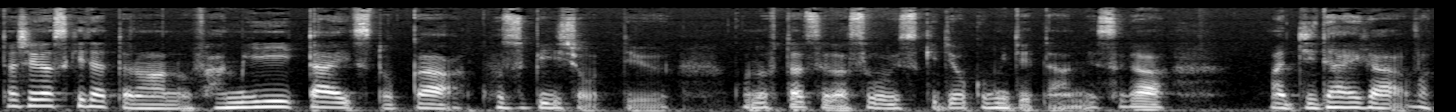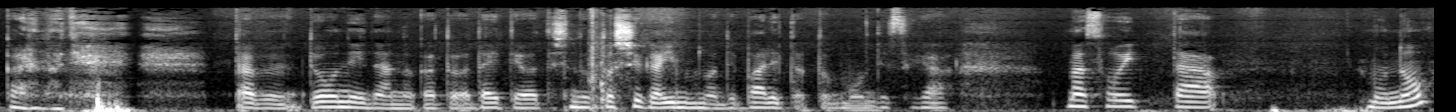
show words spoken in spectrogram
私が好きだったのはあの「ファミリータイズ」とか「コズビー賞」っていうこの2つがすごい好きでよく見てたんですが、まあ、時代が分かるので 多分同年代の方は大体私の年が今までバレたと思うんですが、まあ、そういったもの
